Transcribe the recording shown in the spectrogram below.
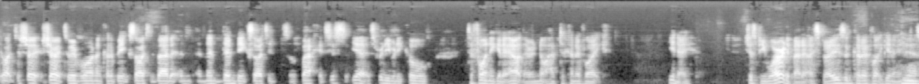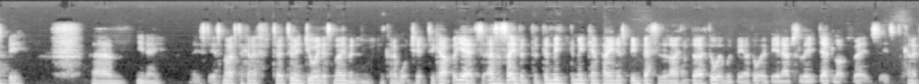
like to show it, show it to everyone and kind of be excited about it, and, and then then be excited sort of back. It's just yeah, it's really really cool to finally get it out there and not have to kind of like you know just be worried about it, I suppose, and kind of like you know yeah. just be um, you know it's, it's nice to kind of to, to enjoy this moment and, and, kind of watch it tick up. But yeah, as I say, the, the, the, mid the mid campaign has been better than I, than I thought it would be. I thought it'd be an absolute deadlock, but it's it's kind of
